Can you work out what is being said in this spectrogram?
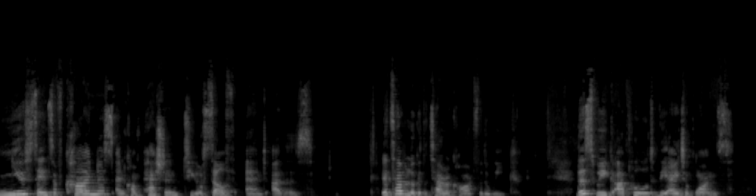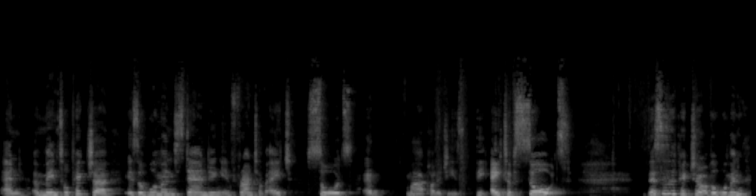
new sense of kindness and compassion to yourself and others. Let's have a look at the tarot card for the week. This week I pulled the Eight of Wands, and a mental picture is a woman standing in front of eight swords and my apologies, the Eight of Swords. This is a picture of a woman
